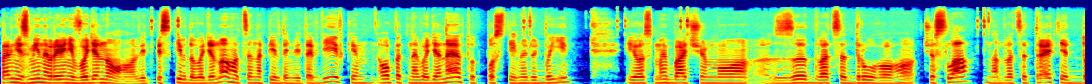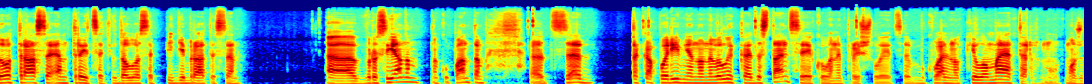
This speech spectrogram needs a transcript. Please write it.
Певні зміни в районі Водяного. Від Пісків до Водяного це на південь від Авдіївки. Опитне Водяне, тут постійно йдуть бої. І ось ми бачимо з 22 числа на 23 до траси М30 вдалося підібратися е, росіянам, окупантам. Е, Це така порівняно невелика дистанція, яку вони пройшли. Це буквально кілометр. Ну, може,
